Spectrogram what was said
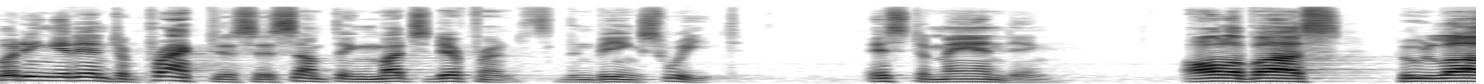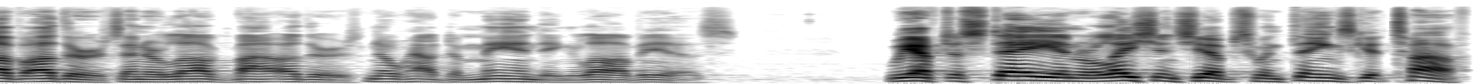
putting it into practice is something much different than being sweet. It's demanding. All of us who love others and are loved by others know how demanding love is. We have to stay in relationships when things get tough.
